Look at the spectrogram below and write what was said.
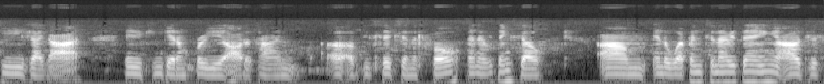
keys I got. And you can get them free all the time uh, up to 6 and it's full and everything. So um, and the weapons and everything, I'll just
